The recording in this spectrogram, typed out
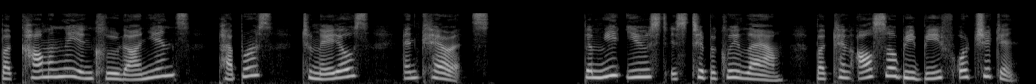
but commonly include onions, peppers, tomatoes, and carrots. The meat used is typically lamb, but can also be beef or chicken.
